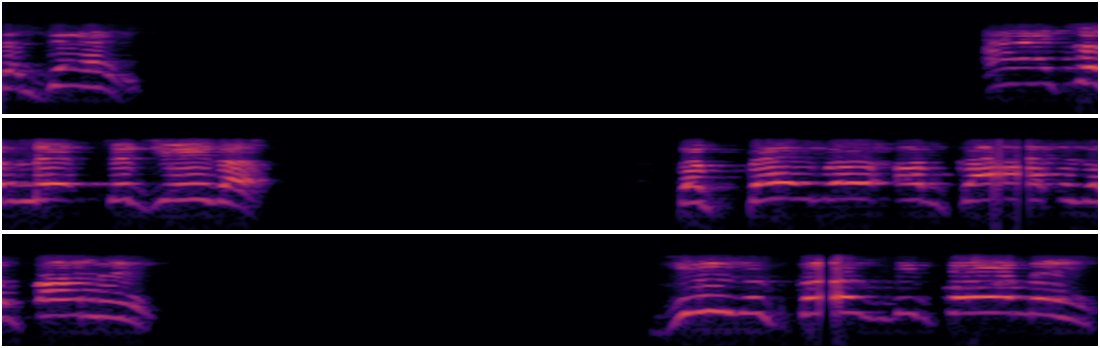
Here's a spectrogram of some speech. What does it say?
Today. I submit to Jesus. The favor of God is upon me. Jesus goes before me.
